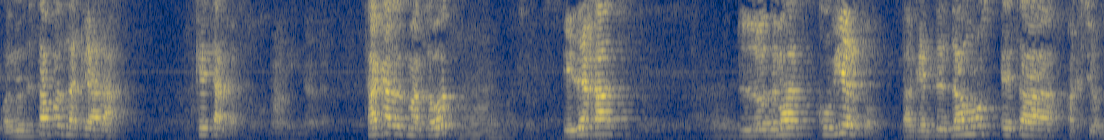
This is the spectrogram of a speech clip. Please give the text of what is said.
cuando destapas la que hará, ¿qué sacas? Saca las matzot y dejas lo demás cubierto para que entendamos esa acción.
